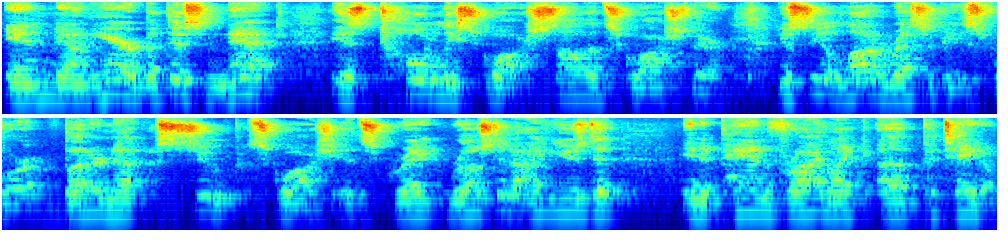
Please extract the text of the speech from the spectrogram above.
end down here, but this neck is totally squash, solid squash there. You'll see a lot of recipes for butternut soup squash. It's great roasted. I've used it in a pan fry like a potato.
